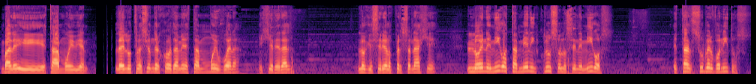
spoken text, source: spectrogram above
Vale, y está muy bien. La ilustración del juego también está muy buena, en general. Lo que serían los personajes. Los enemigos también, incluso los enemigos, están súper bonitos.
